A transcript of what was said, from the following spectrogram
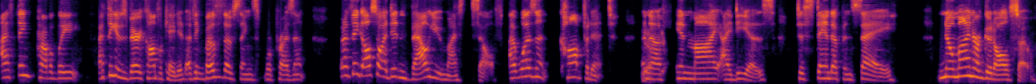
I think probably I think it was very complicated. I think both of those things were present. But I think also I didn't value myself. I wasn't confident Yeah. enough in my ideas to stand up and say, "No, mine are good also."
